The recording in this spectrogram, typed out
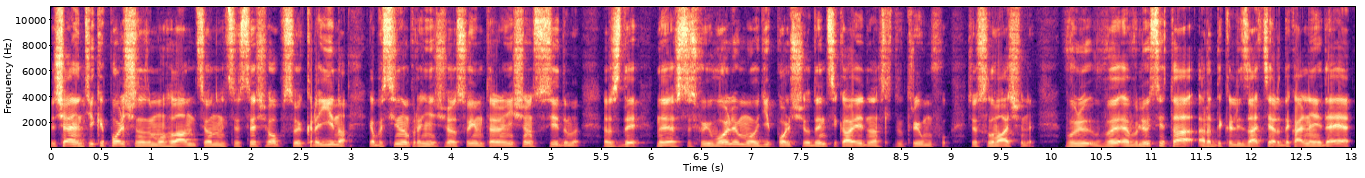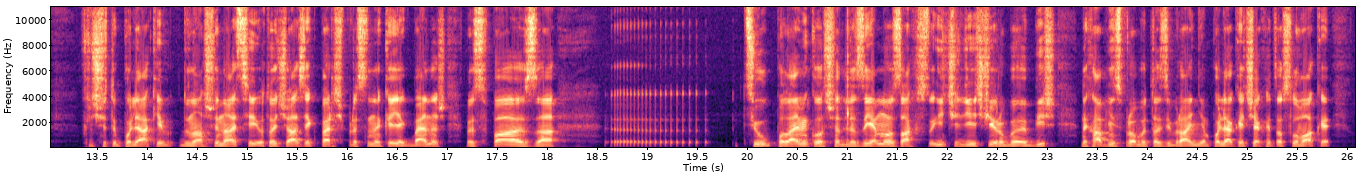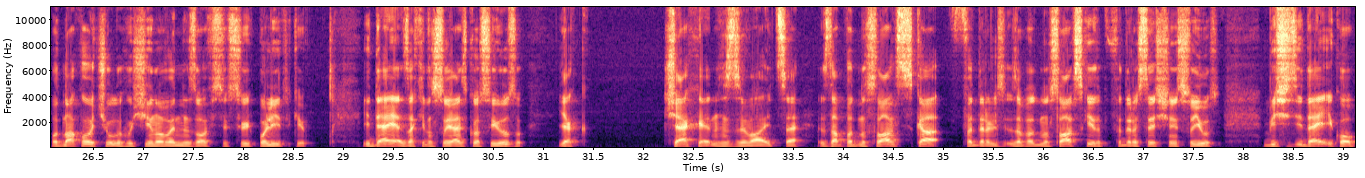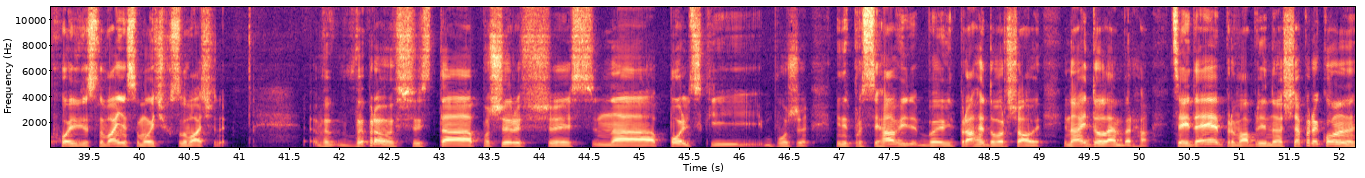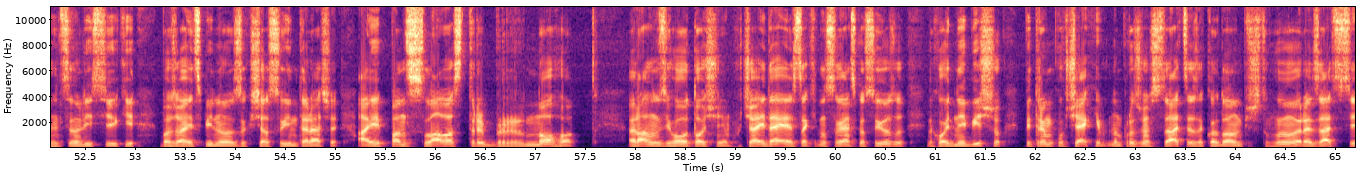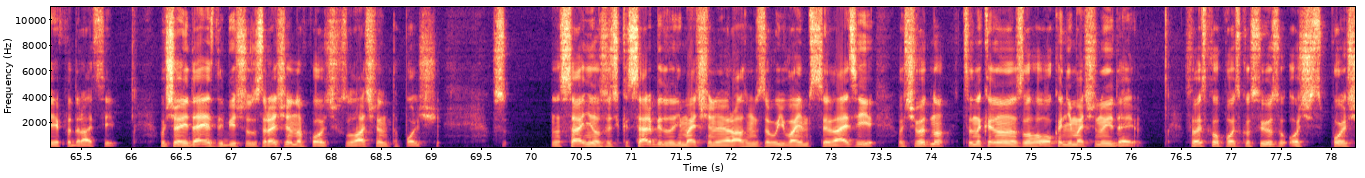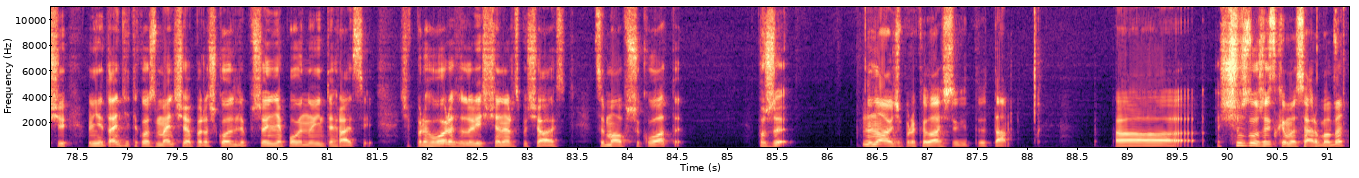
Звичайно, тільки Польща не змогла націоналістичного опису країна, яка постійно пригнічувала своїми тиранічними сусідами, завжди навести свою волю молодій Польщі. Один цікавий наслідок тріумфу чи Словаччини. В, еволю- в еволюції та радикалізації радикальна ідея включити поляків до нашої нації у той час, як перші представники, як Бенеш, виступали за цю полеміку лише для взаємного захисту. Інші діячі робили більш нахабні спроби та зібрання. Поляки, чехи та словаки однаково чули гучні новини з офісів своїх політиків. Ідея Західнослов'янського союзу, як чехи називають це Западнославська федераль... Западнославський федератичний союз. Більшість ідей, якого обходять існування самої Чехословаччини. Ви- Виправившись та поширившись на польський, боже, він простягав від, від Праги до Варшави і навіть до Лемберга. Ця ідея приваблює не лише переконаних націоналістів, які бажають спільно захищати свої інтереси, а й панслава Стрибрного разом з його оточенням. Хоча ідея Західнослов'янського союзу знаходить найбільшу підтримку в чехів, напружена ситуація за кордоном підштовхнула реалізацію цієї федерації. Хоча ідея здебільшого зосереджена навколо Чехословаччини та Польщі. Населення Лозицької Сербії до Німеччини разом з завоюванням Силезії, очевидно, це накинуло на злого ока Німеччину ідею. Совєтського польського союзу очі з Польщі в Нітанті також зменшує перешкоди для поширення повної інтеграції. Чи переговори взагалі ще не розпочались? Це мало б шокувати? Боже, ненавиджу прокидатися від там. А, що з лужицькими сербами?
